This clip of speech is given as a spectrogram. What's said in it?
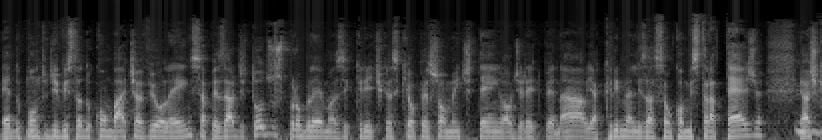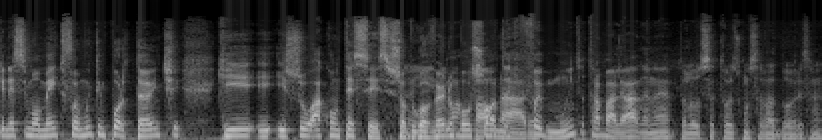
é, do ponto de vista do combate à violência, apesar de todos os problemas e críticas que eu pessoalmente tenho ao direito penal e à criminalização como estratégia. Uhum. Eu acho que nesse momento foi muito importante que isso acontecesse sob o governo Bolsonaro. foi muito trabalhada, né, pelos setores conservadores, né?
